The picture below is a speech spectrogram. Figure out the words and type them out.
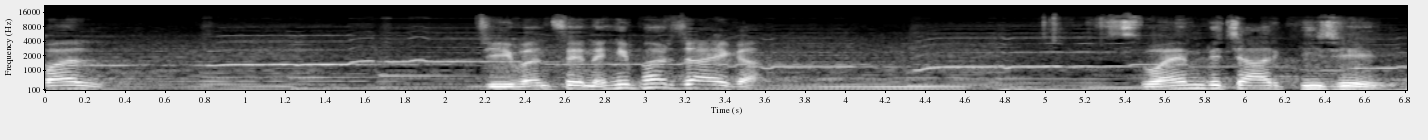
पल जीवन से नहीं भर जाएगा? स्वयं विचार कीजिए।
